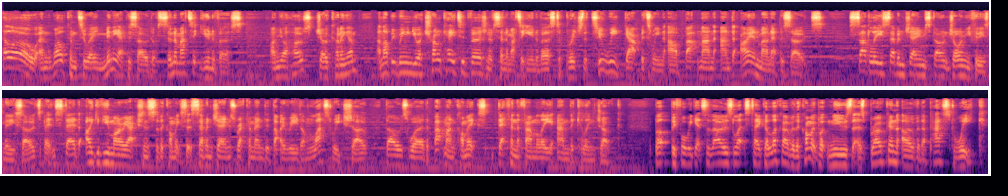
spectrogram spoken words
Hello, and welcome to a mini episode of Cinematic Universe. I'm your host, Joe Cunningham, and I'll be bringing you a truncated version of Cinematic Universe to bridge the two week gap between our Batman and Iron Man episodes. Sadly, Seb and James don't join me for these minisodes, but instead I give you my reactions to the comics that Seb and James recommended that I read on last week's show. Those were the Batman comics, Death in the Family, and The Killing Joke. But before we get to those, let's take a look over the comic book news that has broken over the past week.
